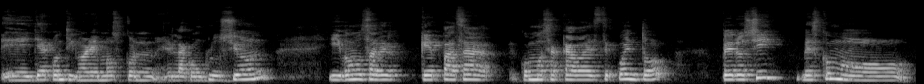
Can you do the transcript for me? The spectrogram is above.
Eh, ya continuaremos con la conclusión y vamos a ver qué pasa, cómo se acaba este cuento, pero sí, es como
